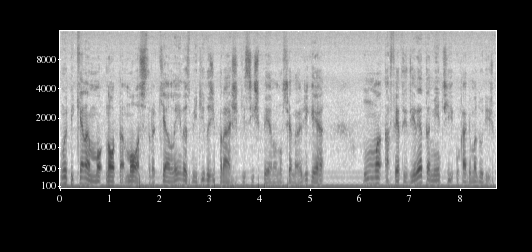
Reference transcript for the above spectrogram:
uma pequena mo nota mostra que, além das medidas de praxe que se esperam no cenário de guerra, uma afeta diretamente o radioamadorismo.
